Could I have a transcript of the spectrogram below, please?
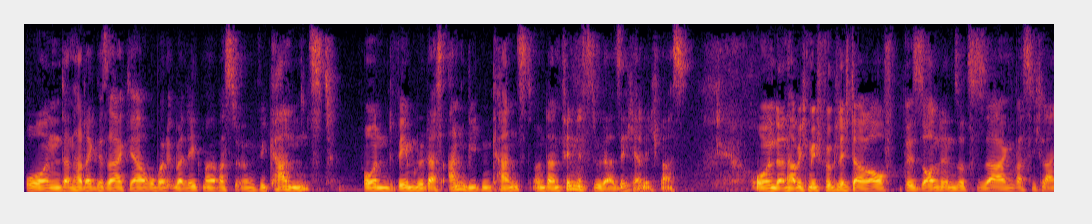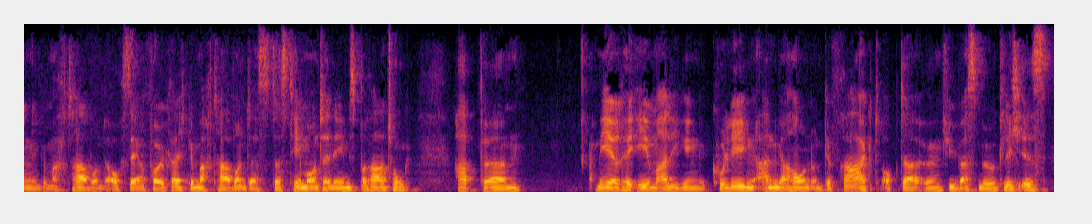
Und dann hat er gesagt, ja, Robert, überleg mal, was du irgendwie kannst und wem du das anbieten kannst und dann findest du da sicherlich was. Und dann habe ich mich wirklich darauf besonnen, sozusagen, was ich lange gemacht habe und auch sehr erfolgreich gemacht habe, und das das Thema Unternehmensberatung. Habe ähm, mehrere ehemalige Kollegen angehauen und gefragt, ob da irgendwie was möglich ist.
